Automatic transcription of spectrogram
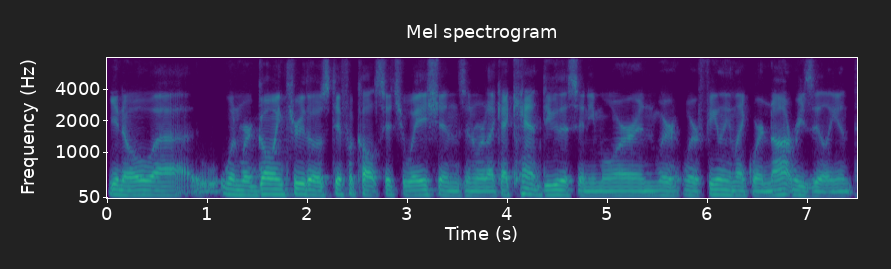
you know uh, when we're going through those difficult situations and we're like I can't do this anymore, and we're we're feeling like we're not resilient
